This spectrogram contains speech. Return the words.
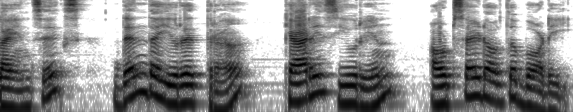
Line 6 Then the urethra carries urine outside of the body.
